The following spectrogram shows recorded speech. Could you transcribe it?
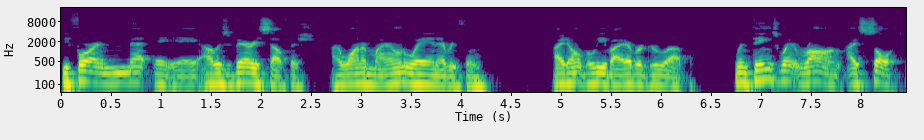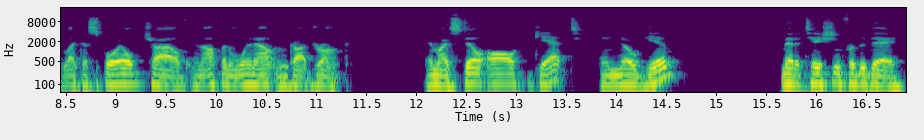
Before I met AA, I was very selfish. I wanted my own way in everything. I don't believe I ever grew up. When things went wrong, I sulked like a spoiled child and often went out and got drunk. Am I still all get and no give? Meditation for the day.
